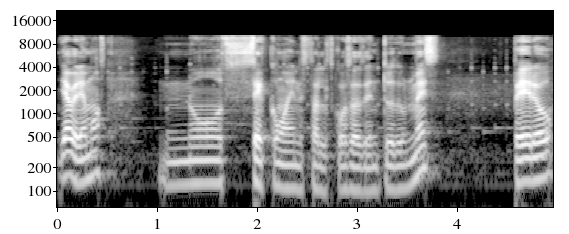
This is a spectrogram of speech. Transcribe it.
Ya veremos. No sé cómo van a estar las cosas dentro de un mes, pero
